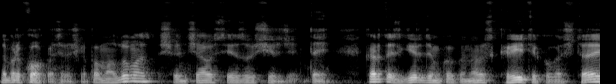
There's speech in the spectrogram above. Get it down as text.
dabar kokios reiškia pamaldumas švenčiausiai Jėzaus širdžiai. Tai kartais girdim kokiu nors kritiku, kad štai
